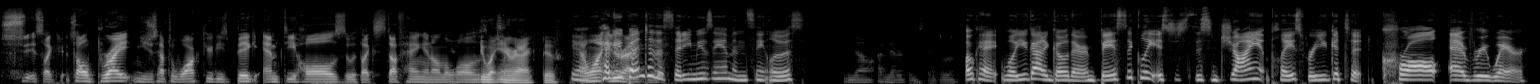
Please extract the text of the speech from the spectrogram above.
it's like it's all bright and you just have to walk through these big empty halls with like stuff hanging on the walls. you want interactive. yeah. I want Have you been to the City Museum in St. Louis? No, I've never been to St. Louis. Okay, well, you got to go there. And basically, it's just this giant place where you get to crawl everywhere.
